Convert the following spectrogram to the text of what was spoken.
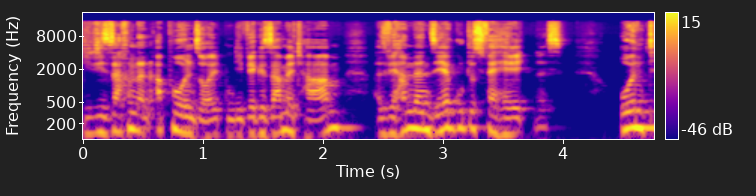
die die Sachen dann abholen sollten, die wir gesammelt haben. Also wir haben dann ein sehr gutes Verhältnis. Und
